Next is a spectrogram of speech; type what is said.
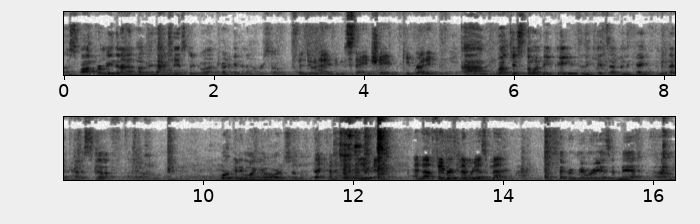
a spot for me, then I'd love to have a chance to go out and try to get an out or so. Been doing anything to stay in shape, keep ready? Um, well, just throwing BP to the kids up in the Cape and that kind of stuff. Um, working in my yard, so that kind of thing. Yeah. And uh, favorite memory as a Met? Favorite memory as a Met. Um,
